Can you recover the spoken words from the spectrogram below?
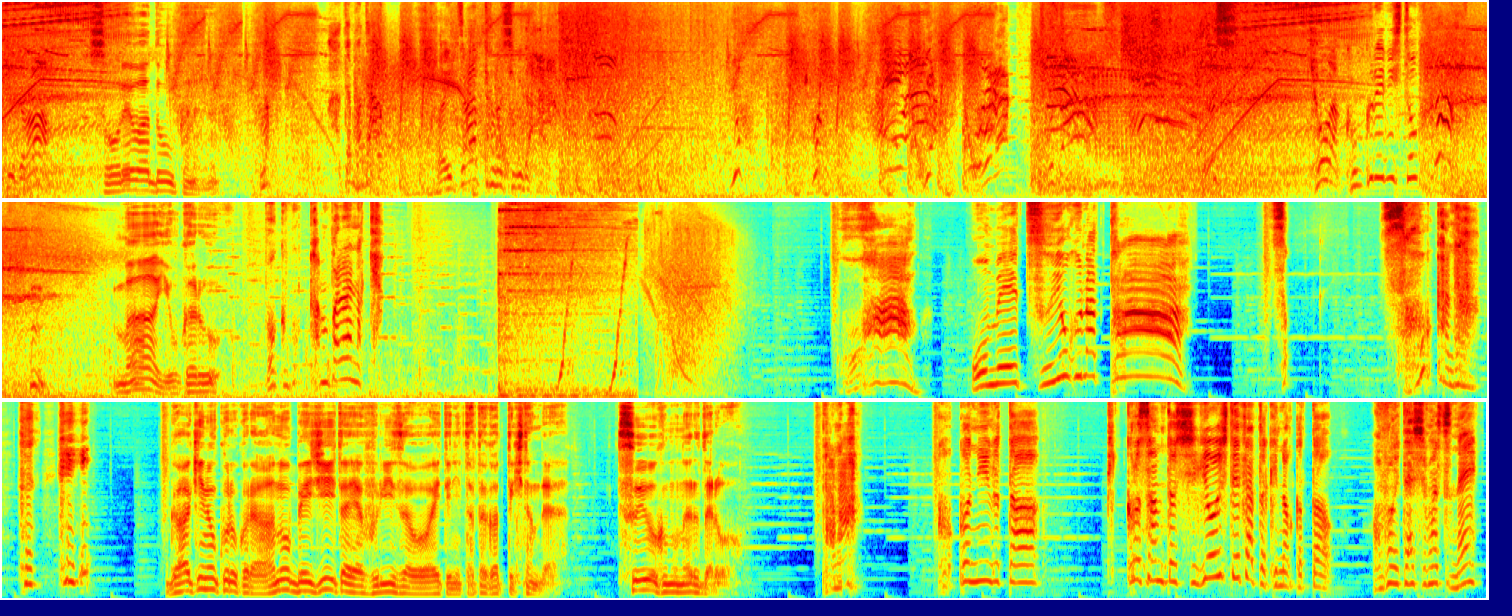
えてきたみてえだな。それはどうかな？まだまだこいつは楽しみだ。よし。今日はコンクレにしくか。まあよかろう。僕も頑張らなきゃ。ご飯おめえ強くなったな。そそうかな ガキの頃からあのベジータやフリーザを相手に戦ってきたんだ。強くもなるだろだな。ここにいるとピッコロさんと修行してた時のことを思い出しますね。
